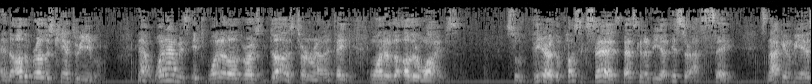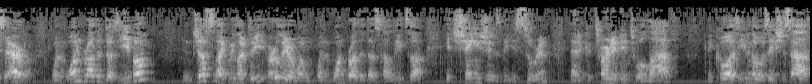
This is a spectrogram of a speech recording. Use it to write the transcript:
and the other brothers can't do Yibam. Now, what happens if one of the other brothers does turn around and take one of the other wives? So there, the pasuk says that's going to be a iser asay. It's not going to be a iser erva. When one brother does yibam, just like we learned earlier, when, when one brother does chalitza, it changes the isurim, that it could turn it into a lav, because even though it was Eishasach,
